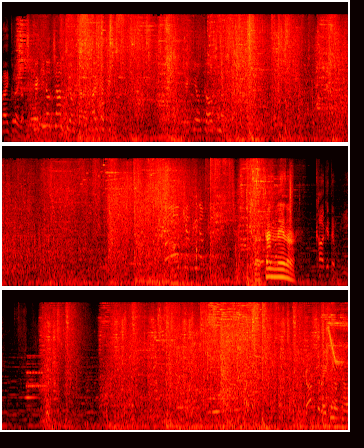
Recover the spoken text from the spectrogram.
ないくらいがちょう敵のチャンピオンから退却敵を倒しました当たんねえな。かけてもいい敵のタワ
